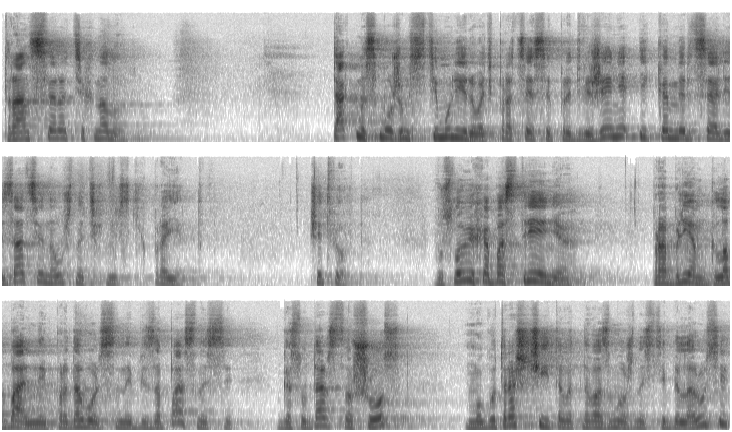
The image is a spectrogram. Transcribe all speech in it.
трансфера технологий. Так мы сможем стимулировать процессы продвижения и коммерциализации научно-технических проектов. Четвертое. В условиях обострения проблем глобальной продовольственной безопасности государства ШОС могут рассчитывать на возможности Беларуси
